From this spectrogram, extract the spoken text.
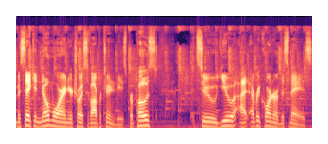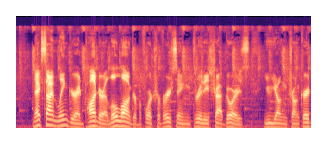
mistaken no more in your choice of opportunities proposed to you at every corner of this maze. Next time, linger and ponder a little longer before traversing through these trapdoors you young drunkard.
